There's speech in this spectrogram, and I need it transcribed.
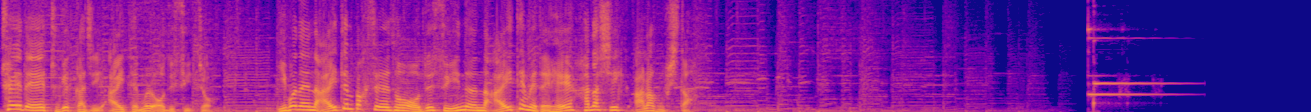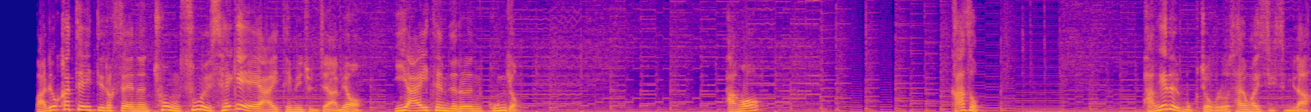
최대 두 개까지 아이템을 얻을 수 있죠. 이번엔 아이템 박스에서 얻을 수 있는 아이템에 대해 하나씩 알아봅시다. 마리오 카트 8 디럭스에는 총 23개의 아이템이 존재하며 이 아이템들은 공격, 방어, 가속, 방해를 목적으로 사용할 수 있습니다.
